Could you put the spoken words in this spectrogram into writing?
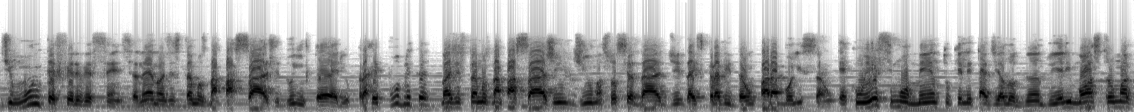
de muita efervescência. Né? Nós estamos na passagem do Império para a República, nós estamos na passagem de uma sociedade da escravidão para a abolição. É com esse momento que ele está dialogando e ele mostra uma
